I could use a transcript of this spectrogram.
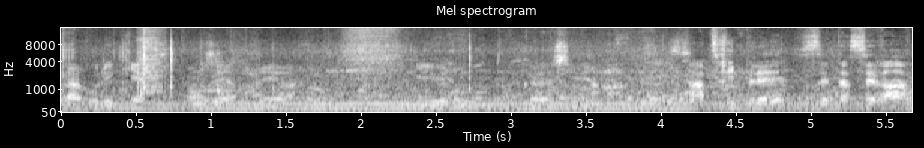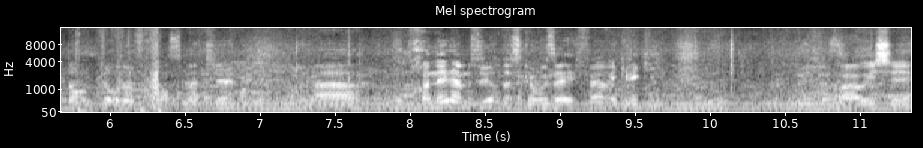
la roue de quête, je pense, et après euh, il lui remonte, donc c'est bien. Un triplé, c'est assez rare dans le Tour de France, Mathieu. vous prenez la mesure de ce que vous avez fait avec l'équipe? Bah oui, c'est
